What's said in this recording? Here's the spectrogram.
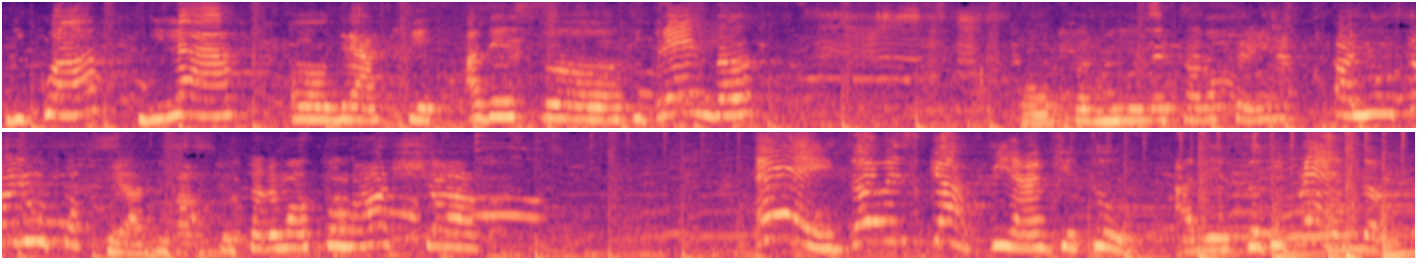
Di qua? Di là? Oh, grazie. Adesso ti prendo? Oh, per mille caro Kane, aiuto, aiuto! È arrivato il terremoto Masha! Ehi, dove scappi anche tu? Adesso ti prendo!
